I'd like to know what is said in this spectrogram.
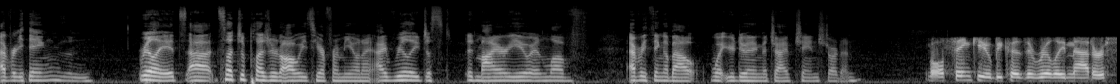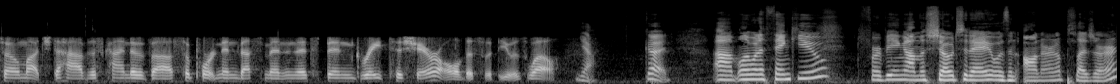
everything. And really, it's uh, such a pleasure to always hear from you. And I, I really just admire you and love everything about what you're doing with Drive Change, Jordyn. Well, thank you because it really matters so much to have this kind of uh, support and investment, and it's been great to share all of this with you as well. Yeah, good. Um, well, I want to thank you for being on the show today. It was an honor and a pleasure.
